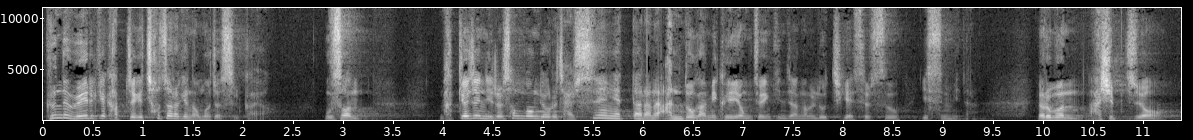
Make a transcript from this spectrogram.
그런데 왜 이렇게 갑자기 처절하게 넘어졌을까요? 우선 맡겨진 일을 성공적으로 잘 수행했다라는 안도감이 그의 영적인 긴장감을 놓치게 했을 수 있습니다. 여러분 아쉽죠?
